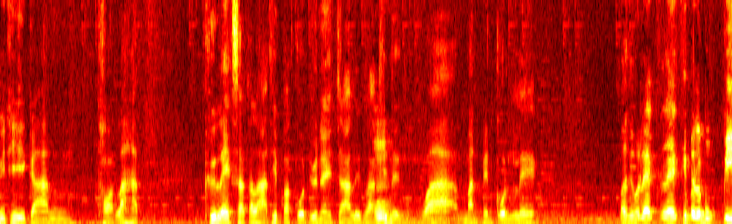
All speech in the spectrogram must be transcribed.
วิธีการถอดรหัส คือเลขสักการะที่ปรากฏอยู่ในจารึกหลักอืมที่หนึ่งว่ามันเป็นกลเลข หมายถึงว่าเลขเลขที่เป็นระบุปี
